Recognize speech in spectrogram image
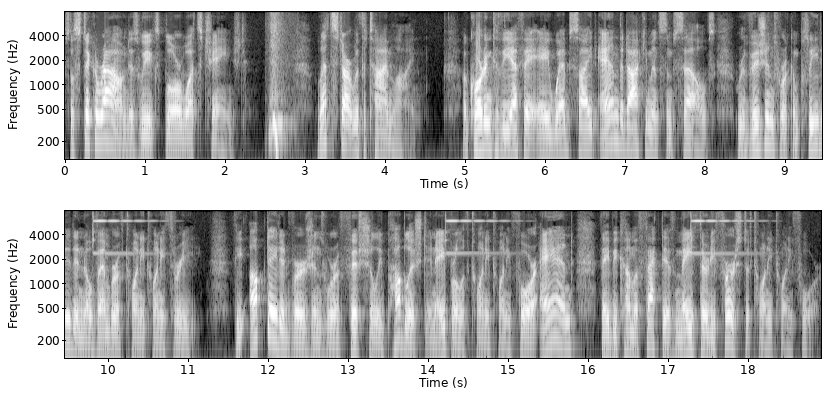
So stick around as we explore what's changed. Let's start with the timeline. According to the FAA website and the documents themselves, revisions were completed in November of 2023. The updated versions were officially published in April of 2024 and they become effective May 31st of 2024.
